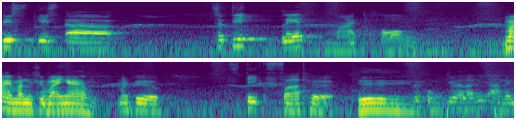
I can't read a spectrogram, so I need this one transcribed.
this is a stick red ไม้ทอง ไม่มันคือไม้งามมันคือสติ๊กฟาเธอร์เฮ้ยผมเจออะไรที่อย่างหนึ่ง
